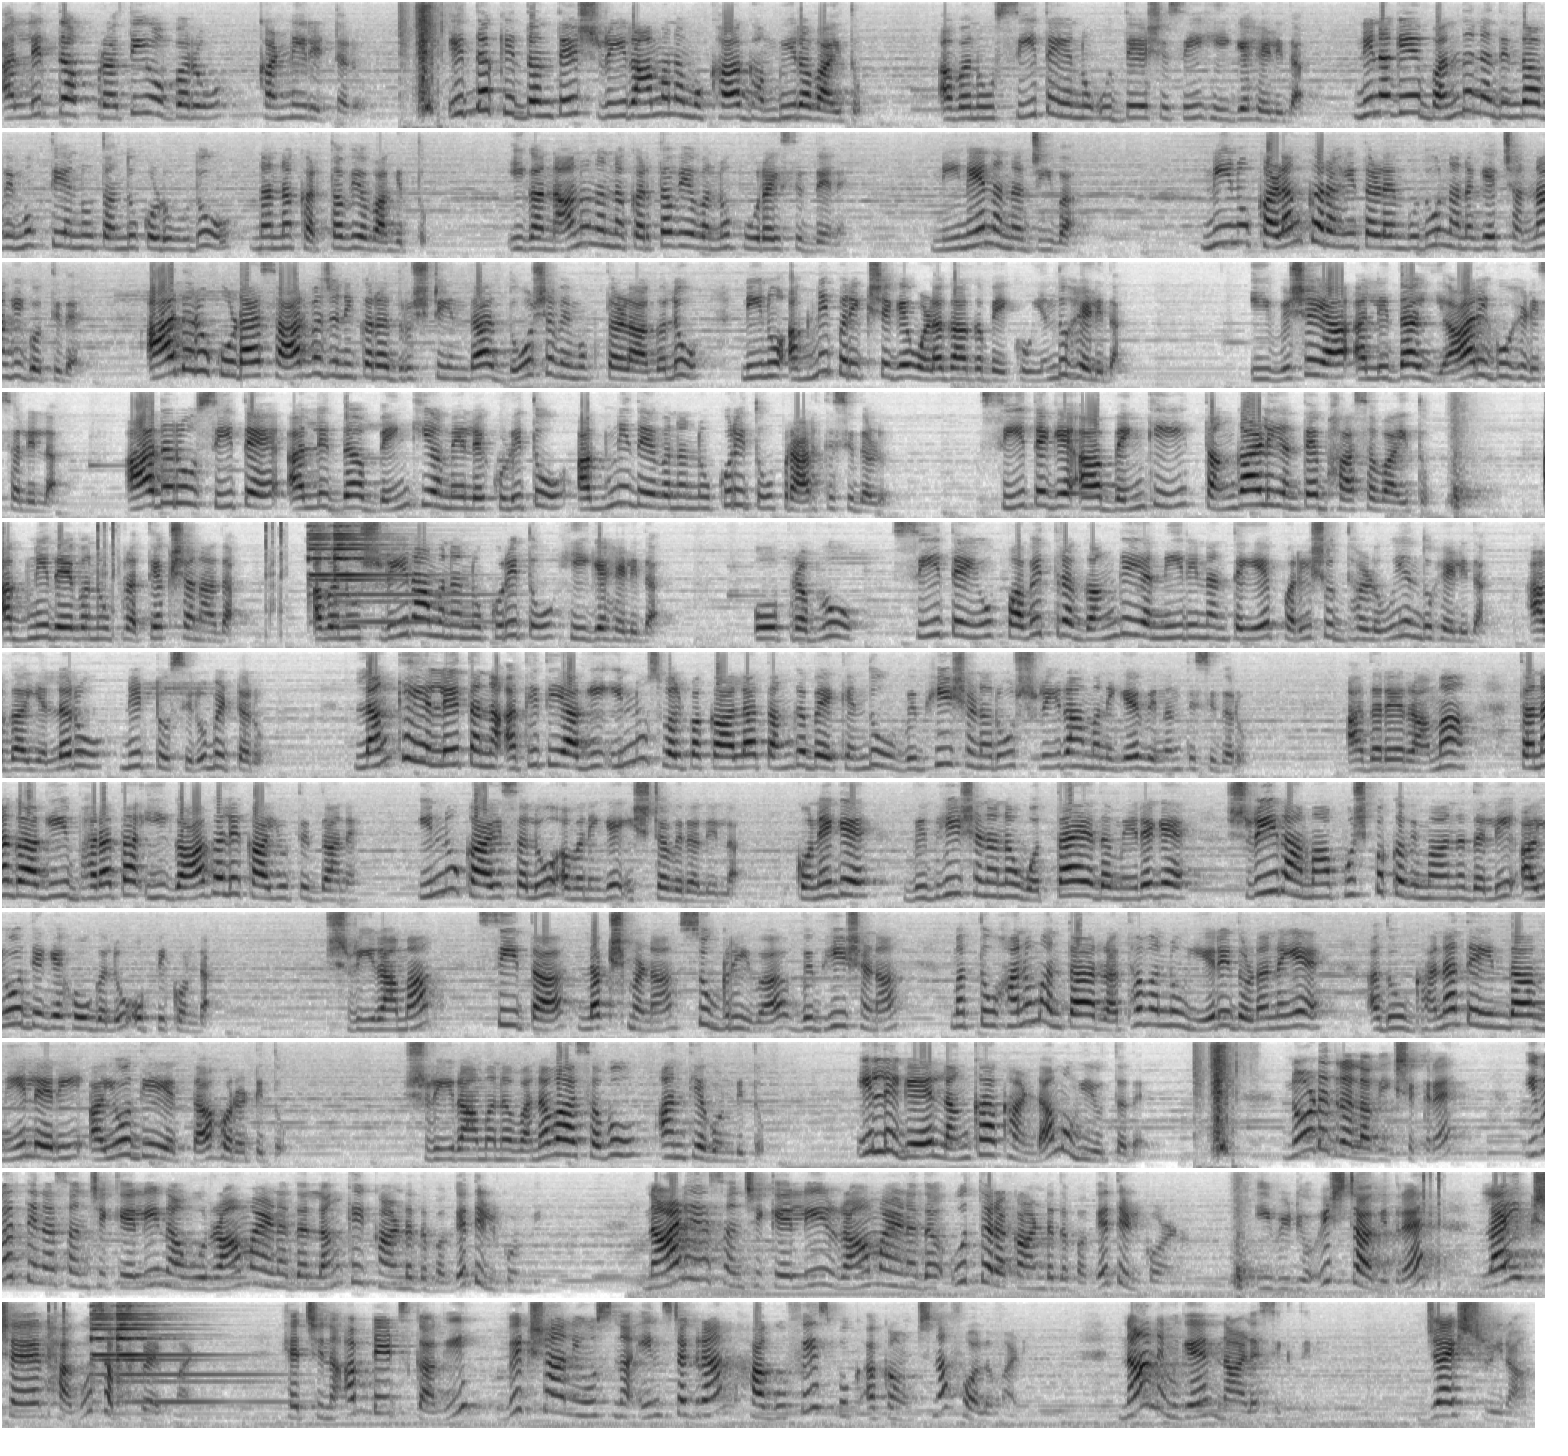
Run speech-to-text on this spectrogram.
ಅಲ್ಲಿದ್ದ ಪ್ರತಿಯೊಬ್ಬರು ಕಣ್ಣೀರಿಟ್ಟರು. ಇದ್ದಕ್ಕಿದ್ದಂತೆ ಶ್ರೀರಾಮನ ಮುಖ ಗಂಭೀರವಾಯಿತು. ಅವನು ಸೀತೆಯನ್ನು ಉದ್ದೇಶಿಸಿ ಹೀಗೆ ಹೇಳಿದ, ನಿನಗೆ ಬಂಧನದಿಂದ ವಿಮುಕ್ತಿಯನ್ನು ತಂದುಕೊಡುವುದು ನನ್ನ ಕರ್ತವ್ಯವಾಗಿತ್ತು. ಈಗ ನಾನು ನನ್ನ ಕರ್ತವ್ಯವನ್ನು ಪೂರೈಸಿದ್ದೇನೆ. ನೀನೇ ನನ್ನ ಜೀವ. ನೀನು ಕಳಂಕರಹಿತಳೆಂಬುದು ನನಗೆ ಚೆನ್ನಾಗಿ ಗೊತ್ತಿದೆ. ಆದರೂ ಕೂಡ ಸಾರ್ವಜನಿಕರ ದೃಷ್ಟಿಯಿಂದ ದೋಷ ವಿಮುಕ್ತಳಾಗಲು ನೀನು ಅಗ್ನಿ ಪರೀಕ್ಷೆಗೆ ಒಳಗಾಗಬೇಕು ಎಂದು ಹೇಳಿದ. ಈ ವಿಷಯ ಅಲ್ಲಿದ್ದ ಯಾರಿಗೂ ಹಿಡಿಸಲಿಲ್ಲ. ಆದರೂ ಸೀತೆ ಅಲ್ಲಿದ್ದ ಬೆಂಕಿಯ ಮೇಲೆ ಕುಳಿತು ಅಗ್ನಿದೇವನನ್ನು ಕುರಿತು ಪ್ರಾರ್ಥಿಸಿದಳು. ಸೀತೆಗೆ ಆ ಬೆಂಕಿ ತಂಗಾಳಿಯಂತೆ ಭಾಸವಾಯಿತು. ಅಗ್ನಿದೇವನು ಪ್ರತ್ಯಕ್ಷನಾದ. ಅವನು ಶ್ರೀರಾಮನನ್ನು ಕುರಿತು ಹೀಗೆ ಹೇಳಿದ. ಓ ಪ್ರಭು ಸೀತೆಯು ಪವಿತ್ರ ಗಂಗೆಯ ನೀರಿನಂತೆಯೇ ಪರಿಶುದ್ಧಳು ಎಂದು ಹೇಳಿದ. ಆಗ ಎಲ್ಲರೂ ನಿಟ್ಟುಸಿರು ಬಿಟ್ಟರು. ಲಂಕೆಯಲ್ಲೇ ತನ್ನ ಅತಿಥಿಯಾಗಿ ಇನ್ನೂ ಸ್ವಲ್ಪ ಕಾಲ ತಂಗಬೇಕೆಂದು ವಿಭೀಷಣರು ಶ್ರೀರಾಮನಿಗೆ ವಿನಂತಿಸಿದರು. ಆದರೆ ರಾಮ, ತನಗಾಗಿ ಭರತ ಈಗಾಗಲೇ ಕಾಯುತ್ತಿದ್ದಾನೆ. ಇನ್ನೂ ಕಾಯಿಸಲು ಅವನಿಗೆ ಇಷ್ಟವಿರಲಿಲ್ಲ. ಕೊನೆಗೆ ವಿಭೀಷಣನ ಒತ್ತಾಯದ ಮೇರೆಗೆ ಶ್ರೀರಾಮ ಪುಷ್ಪಕ ವಿಮಾನದಲ್ಲಿ ಅಯೋಧ್ಯೆಗೆ ಹೋಗಲು ಒಪ್ಪಿಕೊಂಡ. ಶ್ರೀರಾಮ ಸೀತಾ, ಲಕ್ಷ್ಮಣ, ಸುಗ್ರೀವ, ವಿಭೀಷಣ ಮತ್ತು ಹನುಮಂತ ರಥವನ್ನು ಏರಿದೊಡನೆಯೇ ಅದು ಘನತೆಯಿಂದ ಮೇಲೇರಿ ಅಯೋಧ್ಯೆಯತ್ತ ಹೊರಟಿತು. ಶ್ರೀರಾಮನ ವನವಾಸವು ಅಂತ್ಯಗೊಂಡಿತು. ಇಲ್ಲಿಗೆ ಲಂಕಾಕಾಂಡ ಮುಗಿಯುತ್ತದೆ. ನೋಡಿದ್ರಲ್ಲ ವೀಕ್ಷಕರೇ, ಇವತ್ತಿನ ಸಂಚಿಕೆಯಲ್ಲಿ ನಾವು ರಾಮಾಯಣದ ಲಂಕೆ ಕಾಂಡದ ಬಗ್ಗೆ ತಿಳ್ಕೊಂಡ್ವಿ. ನಾಳೆಯ ಸಂಚಿಕೆಯಲ್ಲಿ ರಾಮಾಯಣದ ಉತ್ತರ ಕಾಂಡದ ಬಗ್ಗೆ ತಿಳ್ಕೊಳ್ಳೋಣ. ಈ ವಿಡಿಯೋ ಇಷ್ಟ ಆಗಿದ್ರೆ ಲೈಕ್, ಶೇರ್ ಹಾಗೂ ಸಬ್ಸ್ಕ್ರೈಬ್ ಮಾಡಿ. ಹೆಚ್ಚಿನ ಅಪ್ಡೇಟ್ಸ್ಗಾಗಿ ವಿಕ್ಷಾ ನ್ಯೂಸ್ನ ಇನ್ಸ್ಟಾಗ್ರಾಮ್ ಹಾಗೂ ಫೇಸ್ಬುಕ್ ಅಕೌಂಟ್ಸ್ನ ಫಾಲೋ ಮಾಡಿ. ನಾನು ನಿಮಗೆ ನಾಳೆ ಸಿಗ್ತೀನಿ. ಜೈ ಶ್ರೀರಾಮ್.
